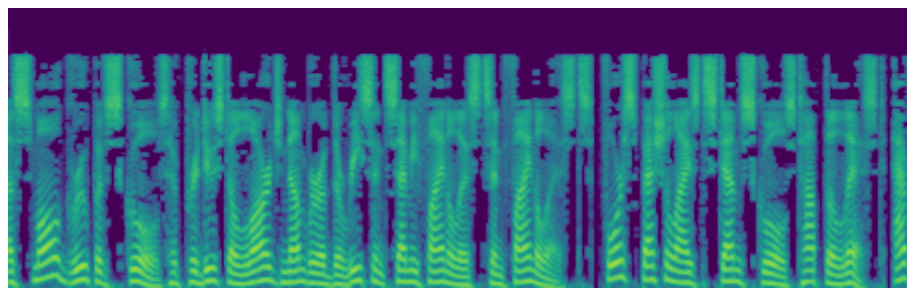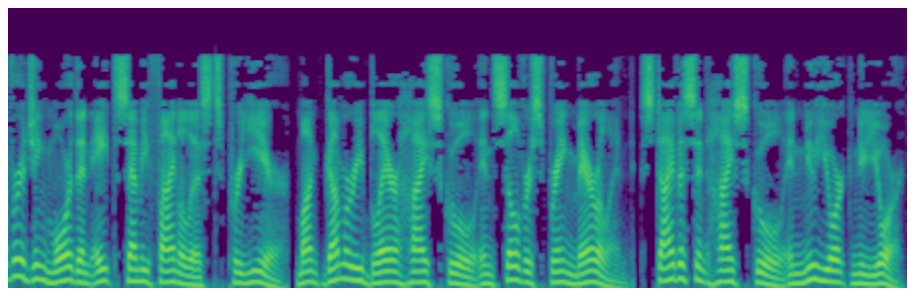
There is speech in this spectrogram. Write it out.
A small group of schools have produced a large number of the recent semi-finalists and finalists. Four specialized STEM schools top the list, averaging more than eight semi-finalists per year: Montgomery Blair High School in Silver Spring, Maryland; Stuyvesant High School in New York, New York;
